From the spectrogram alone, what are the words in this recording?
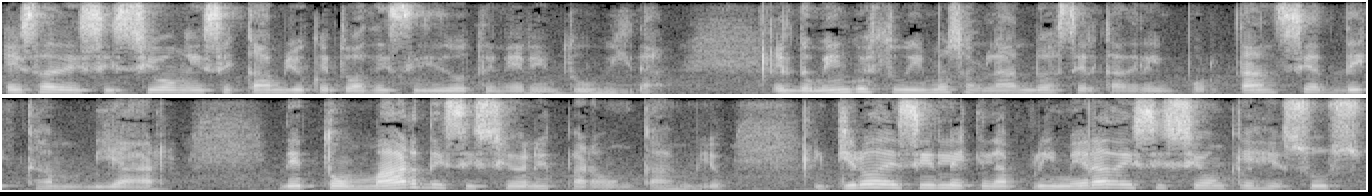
esa decisión, ese cambio que tú has decidido tener en tu vida. El domingo estuvimos hablando acerca de la importancia de cambiar de tomar decisiones para un cambio. Y quiero decirle que la primera decisión que Jesús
